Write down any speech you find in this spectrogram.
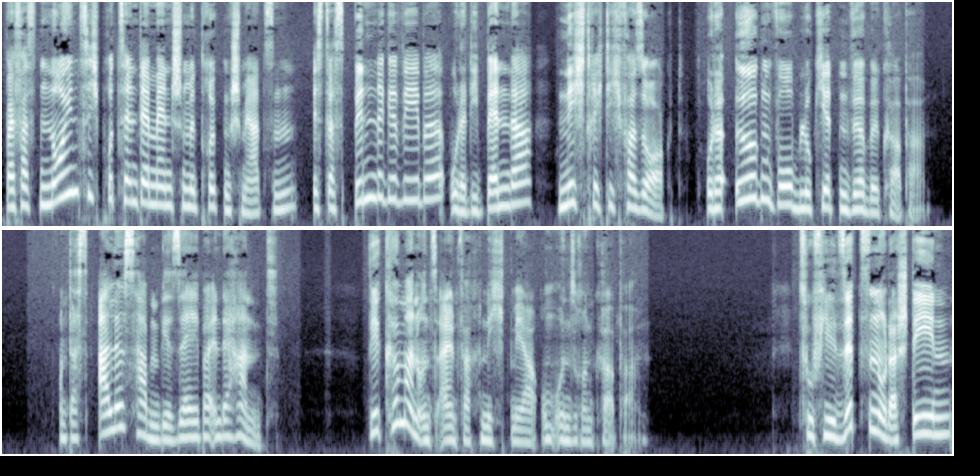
Bei fast 90 Prozent der Menschen mit Rückenschmerzen ist das Bindegewebe oder die Bänder nicht richtig versorgt oder irgendwo blockierten Wirbelkörper. Und das alles haben wir selber in der Hand. Wir kümmern uns einfach nicht mehr um unseren Körper. Zu viel Sitzen oder Stehen,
